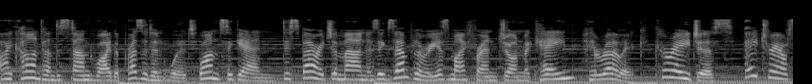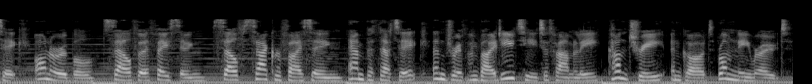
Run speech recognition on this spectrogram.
I can't understand why the president would, once again, disparage a man as exemplary as my friend John McCain, heroic, courageous, patriotic, honorable, self-effacing, self-sacrificing, empathetic, and driven by duty to family, country, and God, Romney wrote.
